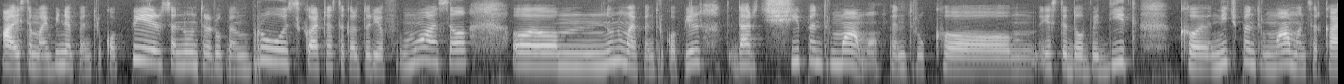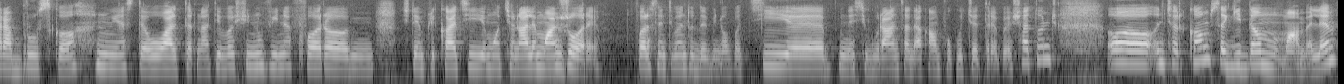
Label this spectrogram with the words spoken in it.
a, este mai bine pentru copil, să nu întrerupem brusc, această călătorie frumoasă, um, nu numai pentru copil, dar și pentru mamă, pentru că este dovedit că nici pentru mamă înțărcarea bruscă nu este o alternativă și nu vine fără niște implicații emoționale majore fără sentimentul de vinovăție, nesiguranța dacă am făcut ce trebuie. Și atunci uh, încercăm să ghidăm mamele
